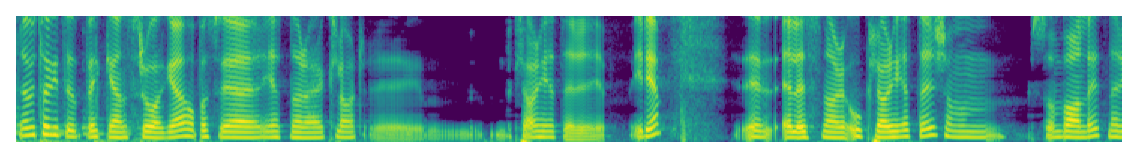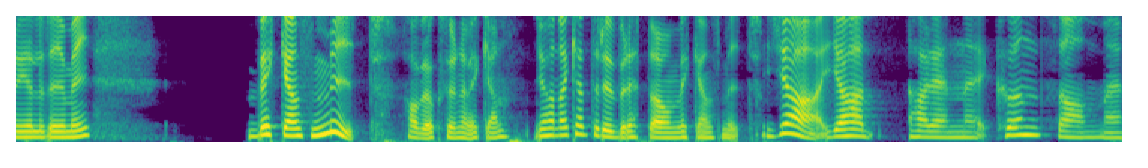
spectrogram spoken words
Nu har vi tagit upp veckans fråga, hoppas vi har gett några klar, eh, klarheter i det. Eh, eller snarare oklarheter som, som vanligt när det gäller dig och mig. Veckans myt har vi också den här veckan. Johanna, kan inte du berätta om veckans myt? Ja, jag har en kund som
